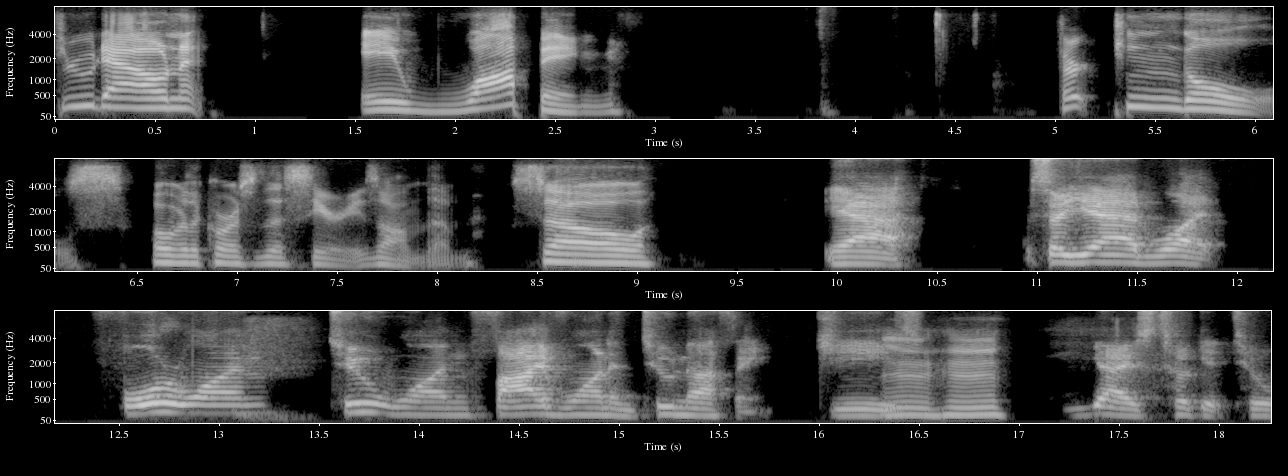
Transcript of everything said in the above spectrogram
threw down a whopping 13 goals over the course of this series on them. So, Yeah. So you had what? 4 1, 2 1, 5 1, and 2 nothing. Jeez. mhm. You guys took it to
